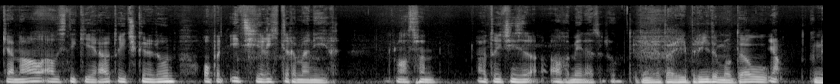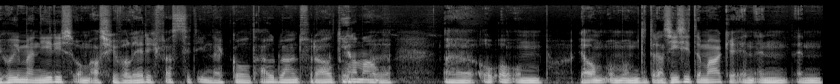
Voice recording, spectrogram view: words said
kanaal al eens een keer outreach kunnen doen op een iets gerichtere manier. In plaats van outreach in zijn algemeenheid te doen. Ik denk dat dat hybride model ja. een goede manier is om als je volledig vastzit in dat cold outbound verhaal, Helemaal. Uh, uh, om, om, ja, om, om, de transitie te maken en, en, en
